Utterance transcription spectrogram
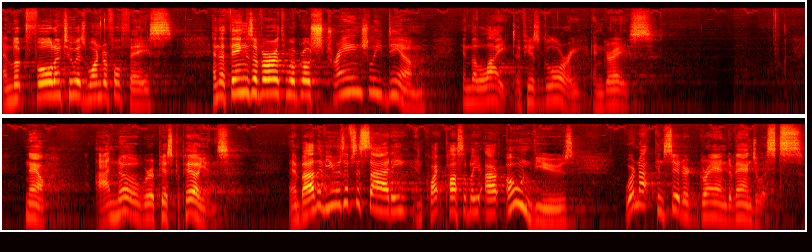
and look full into his wonderful face, and the things of earth will grow strangely dim in the light of his glory and grace. Now, I know we're Episcopalians, and by the views of society, and quite possibly our own views, we're not considered grand evangelists.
